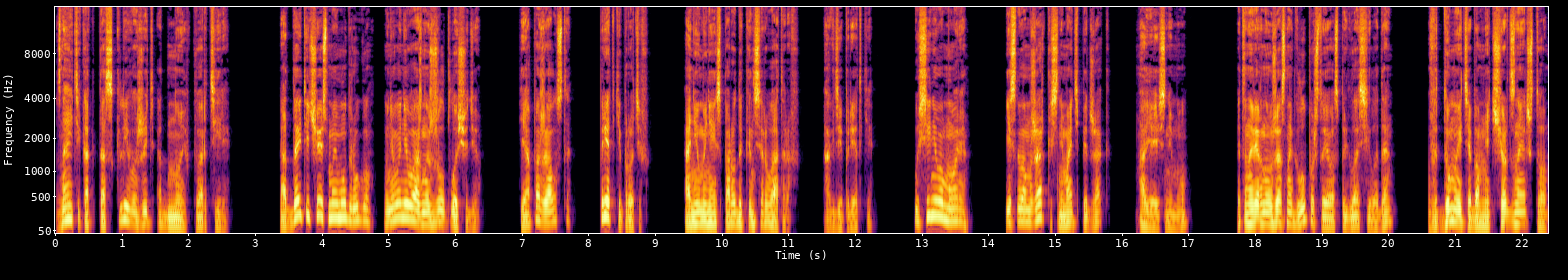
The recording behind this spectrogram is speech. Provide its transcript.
Знаете, как тоскливо жить одной в квартире? Отдайте часть моему другу. У него неважно с жилплощадью. Я, пожалуйста. Предки против. Они у меня из породы консерваторов. А где предки? У Синего моря. Если вам жарко, снимайте пиджак. А я и сниму. Это, наверное, ужасно глупо, что я вас пригласила, да? Вы думаете обо мне черт знает что.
